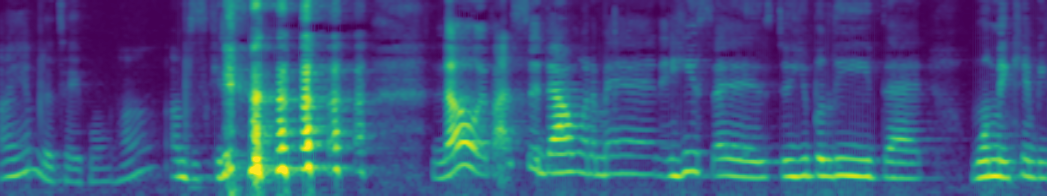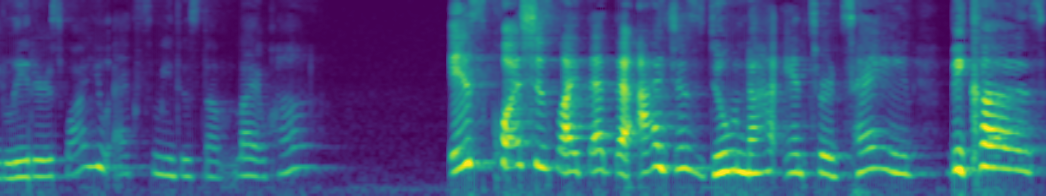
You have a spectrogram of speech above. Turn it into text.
I am the table, huh? I'm just kidding. no, if I sit down with a man and he says, "Do you believe that women can be leaders?" Why are you asking me this stuff? Like, huh? It's questions like that that I just do not entertain because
